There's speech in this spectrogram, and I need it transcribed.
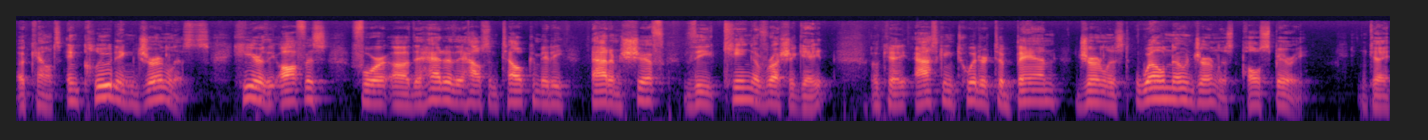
accounts, including journalists. Here, the office for uh, the head of the House Intel Committee, Adam Schiff, the king of Russiagate, okay, asking Twitter to ban journalist, well-known journalist Paul Sperry. Okay,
